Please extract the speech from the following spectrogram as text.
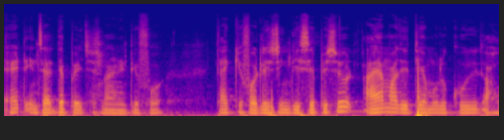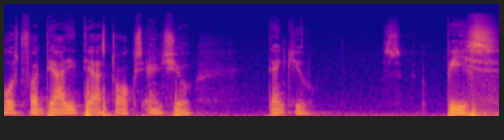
at Inside the Pages 984. Thank you for listening to this episode. I am Aditya Mulukuri, the host for the Aditya Talks and Show. Thank you. Peace.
